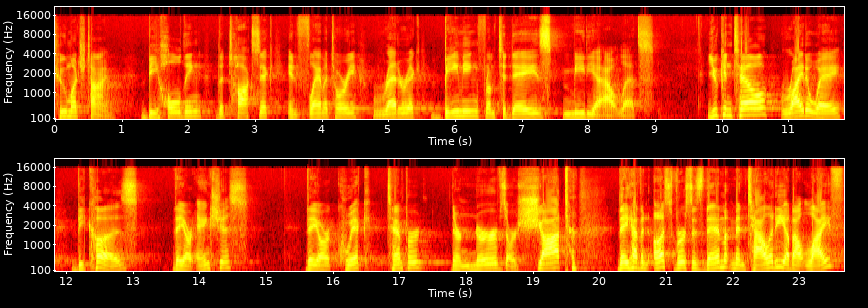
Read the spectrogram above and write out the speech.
too much time beholding the toxic, inflammatory rhetoric beaming from today's media outlets. You can tell right away because they are anxious, they are quick tempered, their nerves are shot, they have an us versus them mentality about life.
